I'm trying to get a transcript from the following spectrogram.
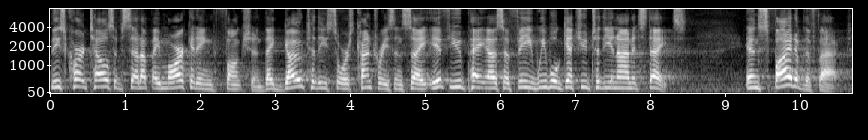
These cartels have set up a marketing function. They go to these source countries and say, if you pay us a fee, we will get you to the United States. In spite of the fact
